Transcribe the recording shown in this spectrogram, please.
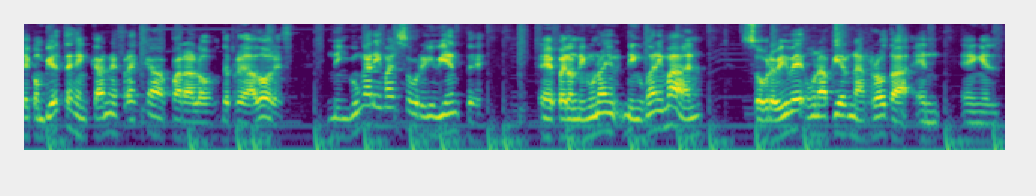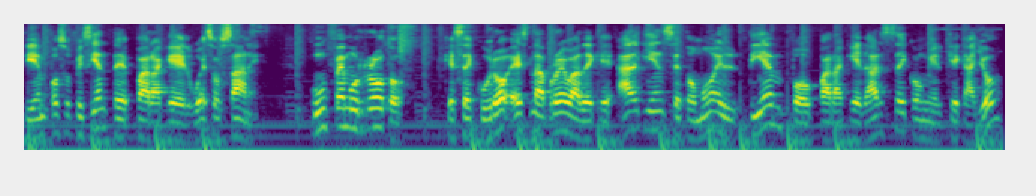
Te conviertes en carne fresca para los depredadores. Ningún animal sobreviviente, eh, pero ningún, ningún animal sobrevive una pierna rota en, en el tiempo suficiente para que el hueso sane. Un fémur roto que se curó es la prueba de que alguien se tomó el tiempo para quedarse con el que cayó,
